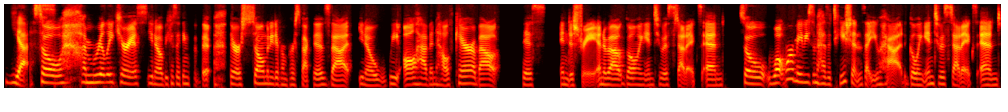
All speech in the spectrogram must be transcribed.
yes So I'm really curious, you know, because I think that there, there are so many different perspectives that, you know, we all have in healthcare about this industry and about going into aesthetics. And so, what were maybe some hesitations that you had going into aesthetics and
